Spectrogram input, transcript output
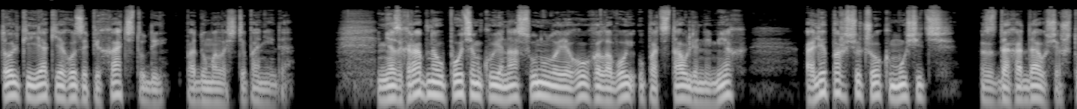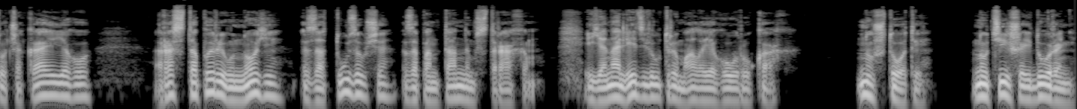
Толькі як яго запіхаць туды подумала сцепаніда Нязграбна ў поцемку яна сунула яго галавой у падстаўлены мех, але парсючок мусіць здагадаўся, што чакае яго, растапырыў ногі, затузаўся за пантанным страхам, і яна ледзьве ўтрымала яго ў руках. Ну што ты, ну цішай дурань.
